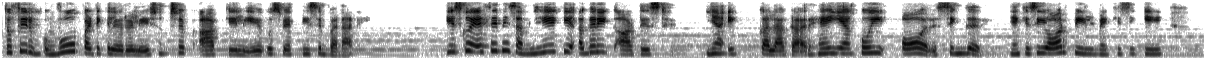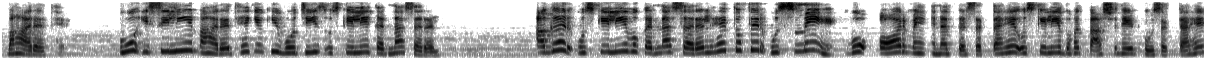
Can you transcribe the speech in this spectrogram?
तो फिर वो पर्टिकुलर रिलेशनशिप आपके लिए उस व्यक्ति से बना नहीं। इसको ऐसे भी समझिए कि अगर एक आर्टिस्ट है, या एक कलाकार है, या कोई और सिंगर या किसी और फ़ील्ड में किसी की महारत है, वो इसीलिए महारत है क्योंकि वो चीज़ उसके लिए करना सरल अगर उसके लिए वो करना सरल है तो फिर उसमें वो और मेहनत कर सकता है, उसके लिए बहुत पैशनेट हो सकता है,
